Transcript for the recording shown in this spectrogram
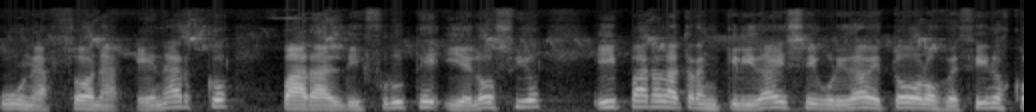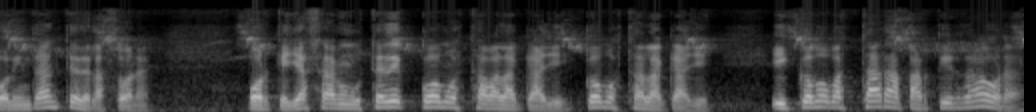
una zona en arco para el disfrute y el ocio y para la tranquilidad y seguridad de todos los vecinos colindantes de la zona. Porque ya saben ustedes cómo estaba la calle, cómo está la calle y cómo va a estar a partir de ahora.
